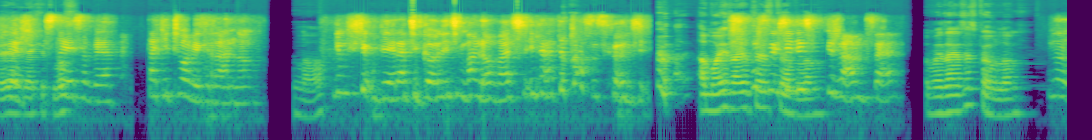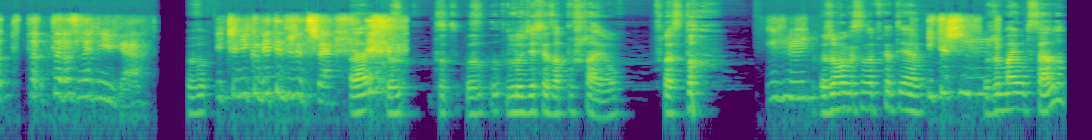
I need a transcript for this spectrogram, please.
Wiesz, wstaje sobie taki człowiek rano. No. Nie musi się ubierać, golić, malować. Ile na to czasu schodzi? A moje zdanie to jest prostu siedzieć problem. w piżamce. Moje zdanie to jest problem. No, to, to rozleniwia. I czyni kobiety brzydsze. E, to, to, ludzie się zapuszczają przez to, Mhm. że mogą sobie na przykład, nie wiem, I też że mają cel,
